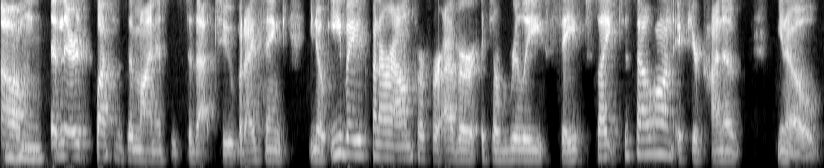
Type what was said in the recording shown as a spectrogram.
Um, And there's pluses and minuses to that too. But I think, you know, eBay's been around for forever. It's a really safe site to sell on if you're kind of, you know,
